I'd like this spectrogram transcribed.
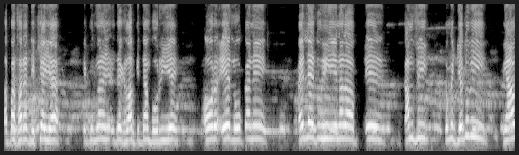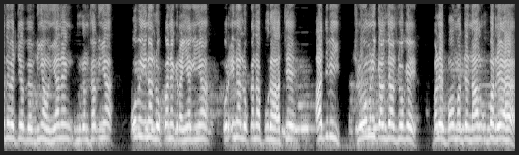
ਆਪਾਂ ਸਾਰੇ ਦੇਖਿਆ ਹੀ ਹੈ ਕਿ ਗੁਰੂਆਂ ਦੇ ਖਿਲਾਫ ਕਿੱਦਾਂ ਬੋਲ ਰਹੀ ਏ। ਔਰ ਇਹ ਲੋਕਾਂ ਨੇ ਪਹਿਲੇ ਤੋਂ ਹੀ ਇਹਨਾਂ ਦਾ ਇਹ ਕੰਮ ਸੀ, ਕਿਉਂਕਿ ਜਦੋਂ ਵੀ ਪੰਜਾਬ ਦੇ ਵਿੱਚ ਵਿਵਧੀਆਂ ਹੋਈਆਂ ਨੇ ਗੁਰੂ ਗ੍ਰੰਥ ਸਾਹਿਬ ਦੀਆਂ, ਉਹ ਵੀ ਇਹਨਾਂ ਲੋਕਾਂ ਨੇ ਕਰਾਈਆਂ ਗਈਆਂ ਔਰ ਇਹਨਾਂ ਲੋਕਾਂ ਦਾ ਪੂਰਾ ਹੱਥ ਹੈ ਅੱਜ ਵੀ ਸ਼੍ਰੋਮਣੀ ਅਕਾਲੀ ਦਲ ਜੋ ਕਿ ਬੜੇ ਬਹੁਮਤ ਦੇ ਨਾਲ ਉੱਭਰ ਰਿਹਾ ਹੈ।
